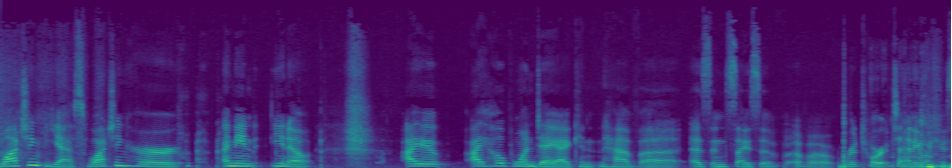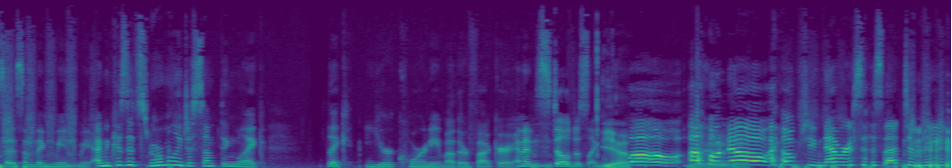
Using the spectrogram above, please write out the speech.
watching yes watching her i mean you know i i hope one day i can have uh, as incisive of a retort to anyone who says something mean to me i mean because it's normally just something like like you're corny motherfucker and it's still just like Yeah. whoa Yeah, oh yeah, no i hope she never says that to me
